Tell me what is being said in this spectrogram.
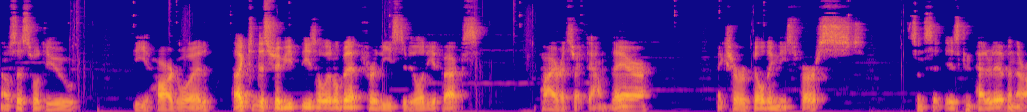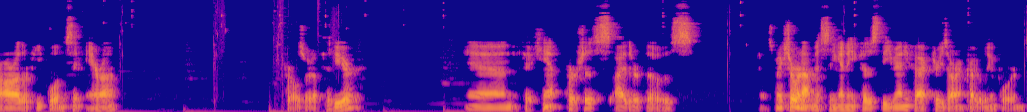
Gnosis will do the hardwood. I like to distribute these a little bit for the stability effects. Papyrus right down there. Make sure we're building these first, since it is competitive and there are other people in the same era. Pearls right up to here. And okay, I can't purchase either of those. Let's make sure we're not missing any, because the manufactories are incredibly important.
